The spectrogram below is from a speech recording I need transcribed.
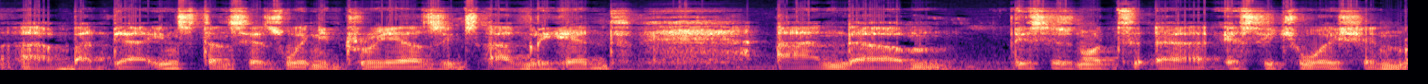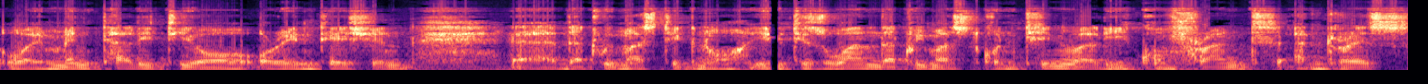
uh, but there are instances when it rears its ugly head, and. Um, this is not uh, a situation or a mentality or orientation uh, that we must ignore. It is one that we must continually confront, address,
